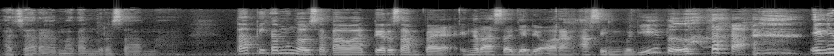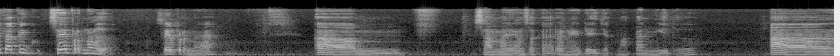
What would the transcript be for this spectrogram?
acara makan bersama. Tapi kamu nggak usah khawatir sampai ngerasa jadi orang asing begitu. Ini tapi saya pernah loh, saya pernah em, sama yang sekarang ya diajak makan gitu. Eh,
